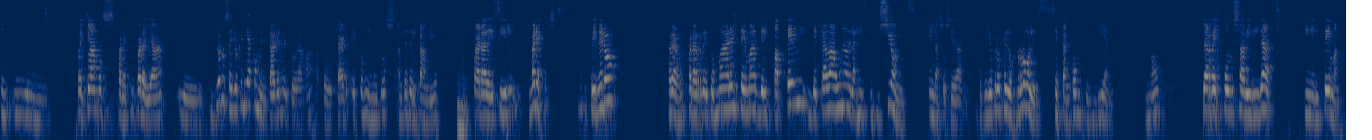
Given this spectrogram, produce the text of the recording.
y, mm, reclamos para aquí y para allá. yo no sé, yo quería comentar en el programa, aprovechar estos minutos antes del cambio, para decir varias cosas. Primero, para, para retomar el tema del papel de cada una de las instituciones en la sociedad, porque yo creo que los roles se están confundiendo, ¿no? La responsabilidad en el tema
